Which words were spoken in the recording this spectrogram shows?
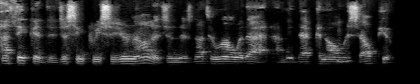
I think it just increases your knowledge, and there's nothing wrong with that. I mean, that can always mm-hmm. help you.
